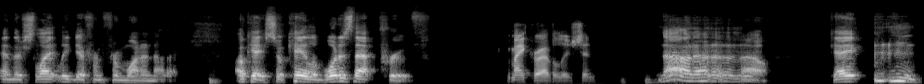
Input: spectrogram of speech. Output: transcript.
and they're slightly different from one another. Okay. So, Caleb, what does that prove? Microevolution. No, no, no, no, no. Okay.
